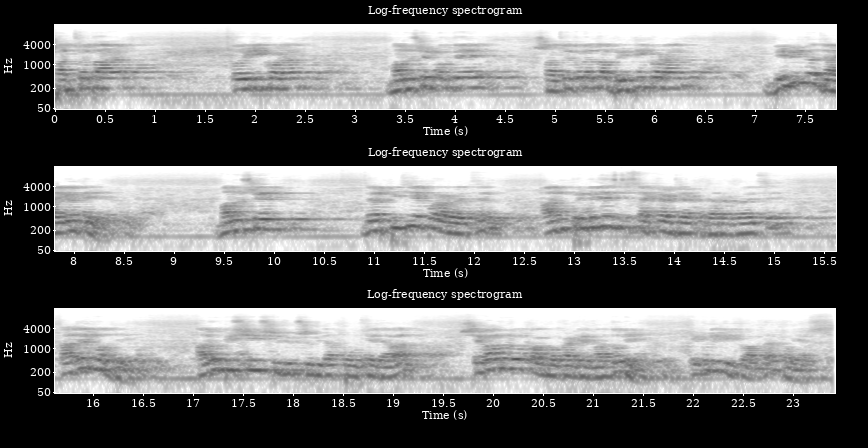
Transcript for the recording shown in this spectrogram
স্বচ্ছতা তৈরি করা, মানুষের মধ্যে সচেতনতা বৃদ্ধি করা, বিভিন্ন জায়গাতে মানুষের যারা পিছিয়ে পড়া রয়েছেন আনপ্রিভিলেজ সেক্টর যারা রয়েছে, তাদের মধ্যে আরও বেশি সুযোগ সুবিধা পৌঁছে দেওয়া সেবামূলক কর্মকাণ্ডের মাধ্যমে এগুলি কিন্তু আমরা করে আসছি।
